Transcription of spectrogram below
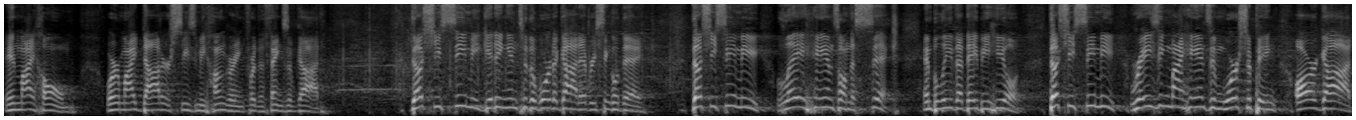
in my home where my daughter sees me hungering for the things of God? Does she see me getting into the Word of God every single day? Does she see me lay hands on the sick and believe that they be healed? Does she see me raising my hands and worshiping our God?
